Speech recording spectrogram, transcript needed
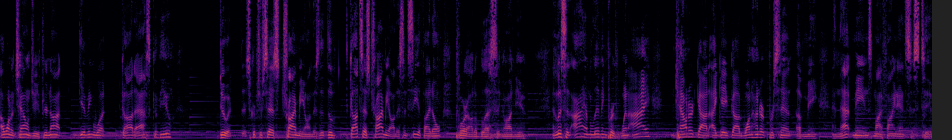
I want to challenge you. If you're not giving what God asks of you, do it. The scripture says, try me on this. The, the, God says, try me on this and see if I don't pour out a blessing on you. And listen, I am living proof. When I encountered God, I gave God 100% of me, and that means my finances too.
